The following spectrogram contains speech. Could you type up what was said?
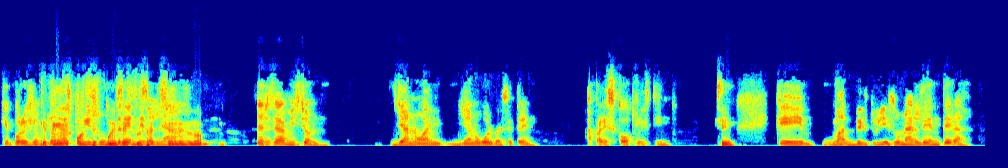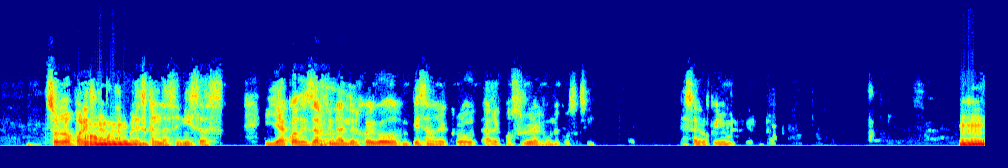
Que por que ejemplo, destruyes un consecuencias tren tus en acciones, la ¿no? tercera misión, ya no hay, ya no vuelve ese tren, aparezca otro distinto. Sí, Que destruyes una aldea entera, solo ah, aparezcan, muy bien. aparezcan las cenizas. Y ya cuando es al final del juego empiezan a, reconstruir alguna cosa así. Eso es lo que yo me. Bueno,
